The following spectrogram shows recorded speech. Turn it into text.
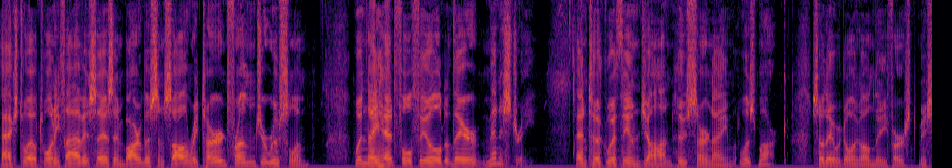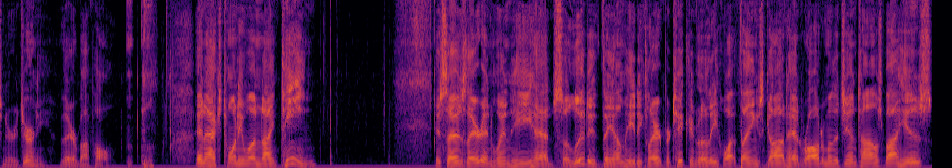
Acts 12:25 it says, And Barnabas and Saul returned from Jerusalem when they had fulfilled their ministry, and took with them John, whose surname was Mark. So they were going on the first missionary journey there by Paul. in Acts 21:19 it says there, and when he had saluted them, he declared particularly what things God had wrought among the Gentiles by his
